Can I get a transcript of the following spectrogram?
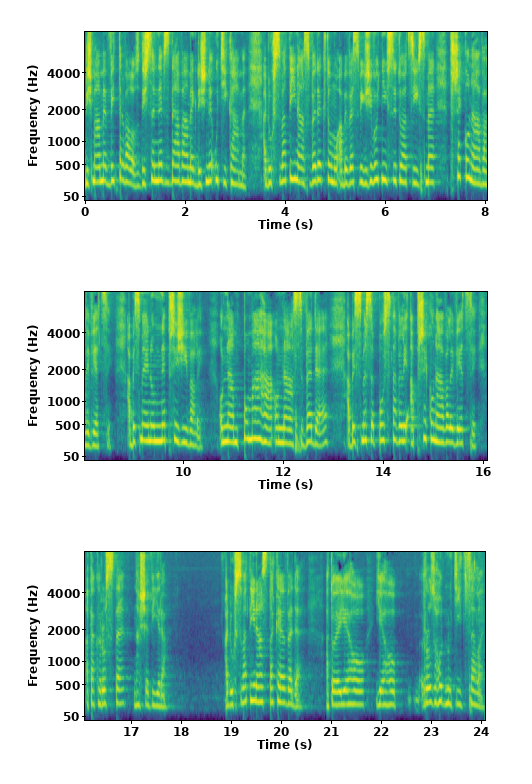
když máme vytrvalost, když se nevzdáváme, když neutíkáme. A Duch svatý nás vede k tomu, aby ve svých životních situacích jsme překonávali věci, aby jsme jenom nepřežívali. On nám pomáhá, on nás vede, aby jsme se postavili a překonávali věci. A tak roste naše víra. A Duch Svatý nás také vede. A to je jeho, jeho rozhodnutí celé.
